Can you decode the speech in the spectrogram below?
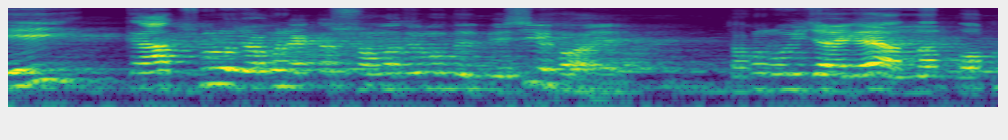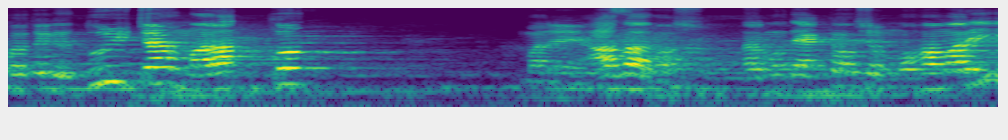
এই কাজগুলো যখন একটা সমাজের মধ্যে বেশি হয়, তখন ওই জায়গায় আল্লাহর পক্ষ থেকে দুইটা মারাত্মক মানে আজাব আসে। তার মধ্যে একটা হচ্ছে মহামারী,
